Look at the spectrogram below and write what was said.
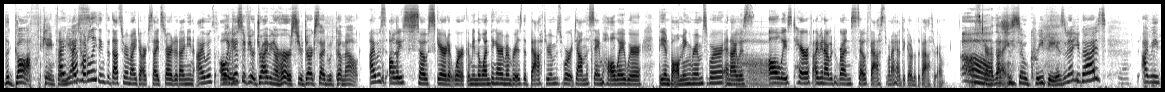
the goth came from. I, yes, I totally think that that's where my dark side started. I mean, I was Well, always I guess if you're driving a hearse, your dark side would come out. I was always so scared at work. I mean, the one thing I remember is the bathrooms were down the same hallway where the embalming rooms were, and I was Ah. always terrified. I mean, I would run so fast when I had to go to the bathroom. Oh, that's just so creepy, isn't it, you guys? I mean,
